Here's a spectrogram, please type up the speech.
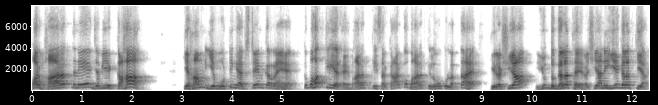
और भारत ने जब ये कहा कि हम ये वोटिंग एब्सटेन कर रहे हैं तो बहुत क्लियर है। भारत की सरकार को, भारत के लोगों को लगता है कि रशिया युद्ध गलत है। रशिया ने ये गलत किया।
